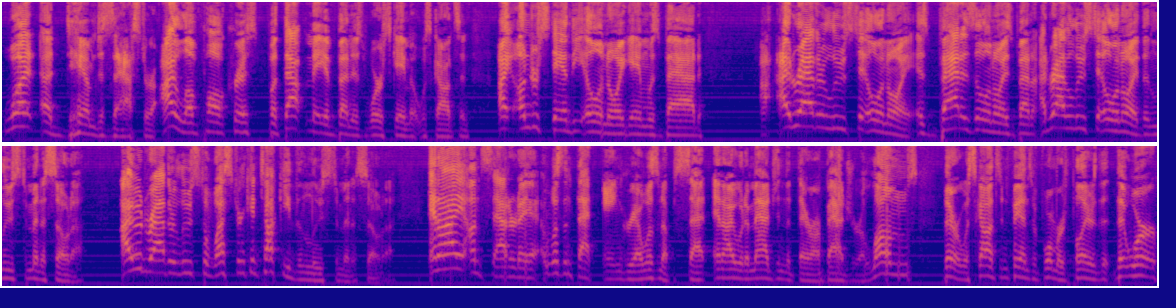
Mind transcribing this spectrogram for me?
What a damn disaster. I love Paul Chryst, but that may have been his worst game at Wisconsin. I understand the Illinois game was bad. I'd rather lose to Illinois. As bad as Illinois has been, I'd rather lose to Illinois than lose to Minnesota. I would rather lose to Western Kentucky than lose to Minnesota. And I, on Saturday, I wasn't that angry. I wasn't upset. And I would imagine that there are Badger alums, there are Wisconsin fans and former players that, that were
